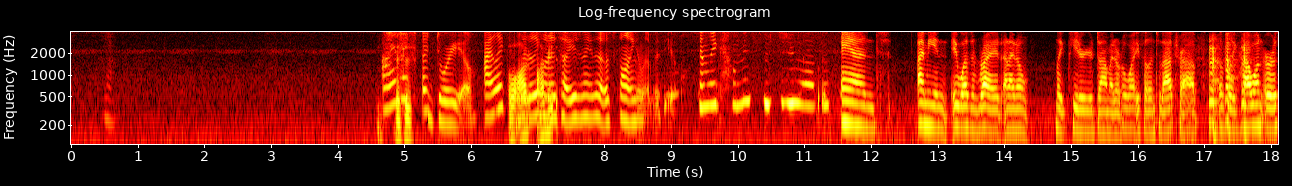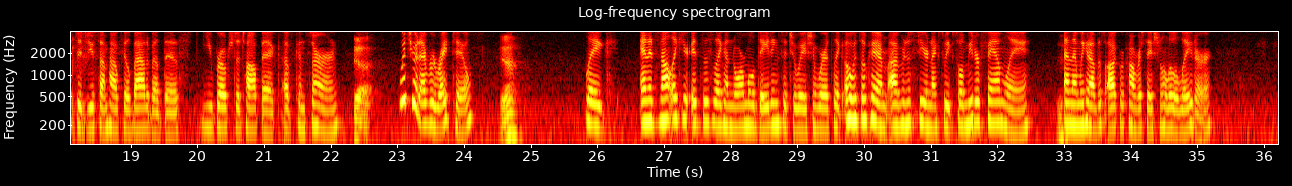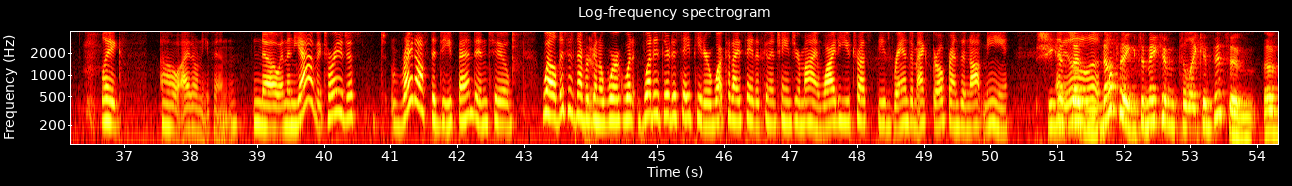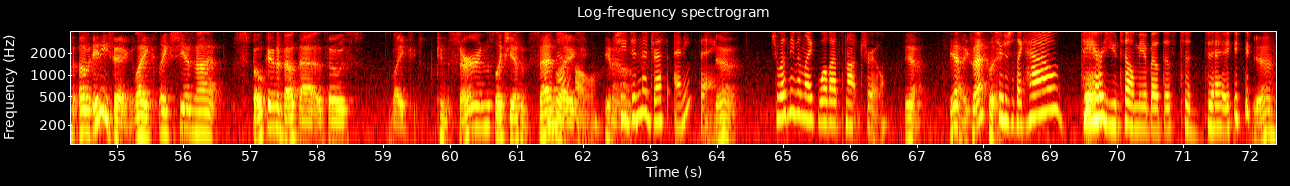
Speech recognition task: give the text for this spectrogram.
I This like is- adore you. I like I- literally I want to tell you tonight that I was falling in love with you. And like, how am I supposed to do that? And I mean, it wasn't right, and I don't like Peter. You're dumb. I don't know why you fell into that trap of like, how on earth did you somehow feel bad about this? You broached a topic of concern, Yeah. which you had every right to. Yeah. Like, and it's not like you're. It's this like a normal dating situation where it's like, oh, it's okay. I'm I'm gonna see her next week, so I'll meet her family, and mm-hmm. then we can have this awkward conversation a little later. Like, oh, I don't even know. And then yeah, Victoria just right off the deep end into. Well, this is never Yeah. going to work. What what is there to say, Peter? What could I say that's going to change your mind? Why do you trust these random ex-girlfriends and not me? She And has ugh. said nothing to make him to like convince him of of anything. Like like she has not spoken about that those like concerns. Like she hasn't said like you know She didn't address anything. Yeah. She wasn't even like, "Well, that's not true." Yeah. Yeah, exactly. She was just like, "How dare you tell me about this today?" Yeah.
